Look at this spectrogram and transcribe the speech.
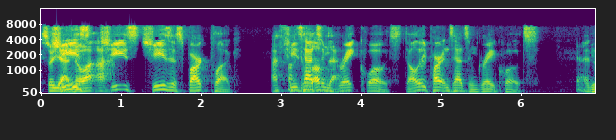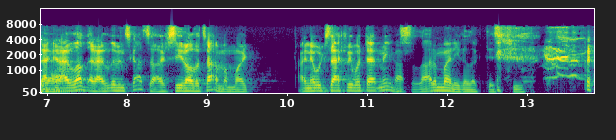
So yeah, she's, no, I, she's she's a spark plug. I She's had some that. great quotes. Dolly Parton's had some great quotes. Yeah, and, that, Yeah. and I love that. I live in Scottsdale. I see it all the time. I'm like, I know exactly what that means. Costs a lot of money to look this cheap.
